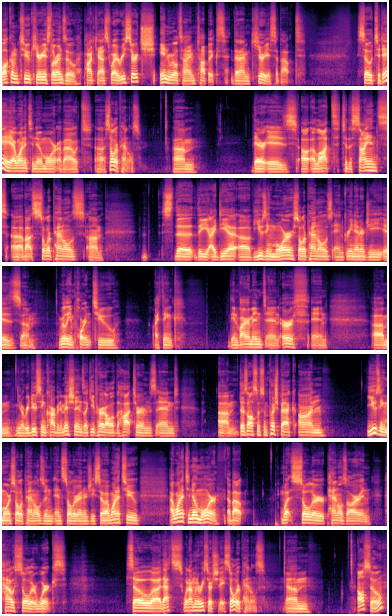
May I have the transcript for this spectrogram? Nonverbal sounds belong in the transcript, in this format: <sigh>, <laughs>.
Welcome to Curious Lorenzo, podcast where I research in real time topics that I'm curious about. So today I wanted to know more about uh, solar panels. Um, there is a, a, lot to the science uh, about solar panels. Um, the the idea of using more solar panels and green energy is um, really important to, I think, the environment and Earth and um, you know reducing carbon emissions. Like you've heard all of the hot terms, and um, there's also some pushback on using more solar panels and, and solar energy. So I wanted to I wanted to know more about what solar panels are and how solar works. So uh, that's what I'm going to research today: solar panels. Um, also,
